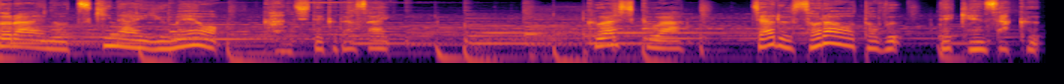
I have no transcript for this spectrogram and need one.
空への尽きない夢を感じてください。詳しくは JAL 空を飛ぶで検索。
